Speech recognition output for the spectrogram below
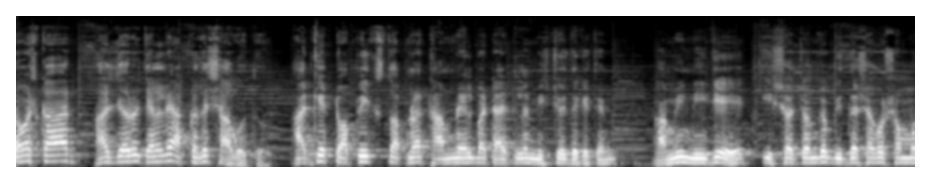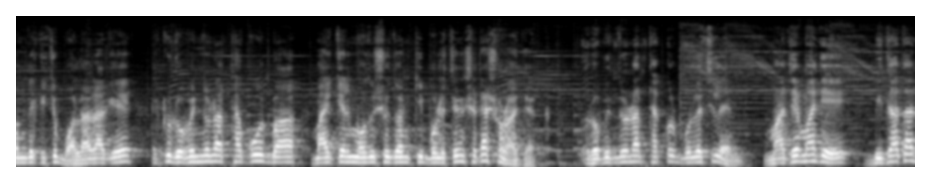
নমস্কার, আজ জারো চ্যানেলে আপনাদের স্বাগত। আজকের টপিকস তো আপনারা থামনেল বা টাইটেলে নিশ্চয়ই দেখেছেন। আমি নিজে ঈশ্বরচন্দ্র বিদ্যাসাগর সম্বন্ধে কিছু বলার আগে একটু রবীন্দ্রনাথ ঠাকুর বা মাইকেল মধুসূদন কি বলেছেন সেটা শোনা যাক। রবীন্দ্রনাথ ঠাকুর বলেছিলেন, মাঝে মাঝে বিধাতার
